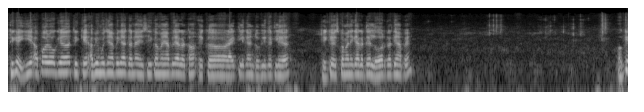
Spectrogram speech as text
ठीक है, ये अपर हो गया, ठीक है। अभी मुझे यहाँ पे क्या करना है, इसी का मैं यहाँ पे क्या करता हूँ, एक right click and duplicate layer ठीक है, इसको मैंने क्या कर दिया लोअर कर दिया यहाँ पे। ओके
